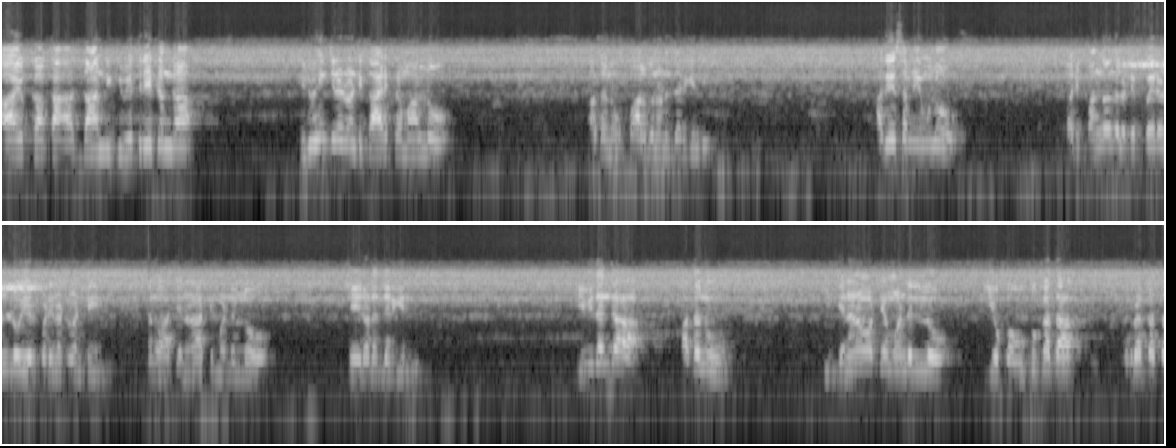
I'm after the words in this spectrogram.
ఆ యొక్క కా- దానికి వ్యతిరేకంగా నిర్వహించినటువంటి కార్యక్రమాల్లో అతను పాల్గొనడం జరిగింది. అదే సమయంలో మరి పంతొమ్మిది వందల డెబ్బై రెండులో ఏర్పడినటువంటి అతను ఆ జననాట్య మండలిలో చేరడం జరిగింది. ఈ విధంగా అతను ఈ జననాట్య మండలిలో యొక్క ఉక్కు కథ బుర్రకథ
